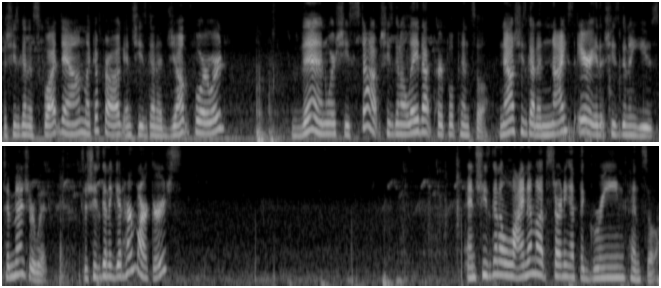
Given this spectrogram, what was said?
So she's going to squat down like a frog, and she's going to jump forward. Then where she stops, she's going to lay that purple pencil. Now she's got a nice area that she's going to use to measure with. So she's going to get her markers. And she's going to line them up starting at the green pencil.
